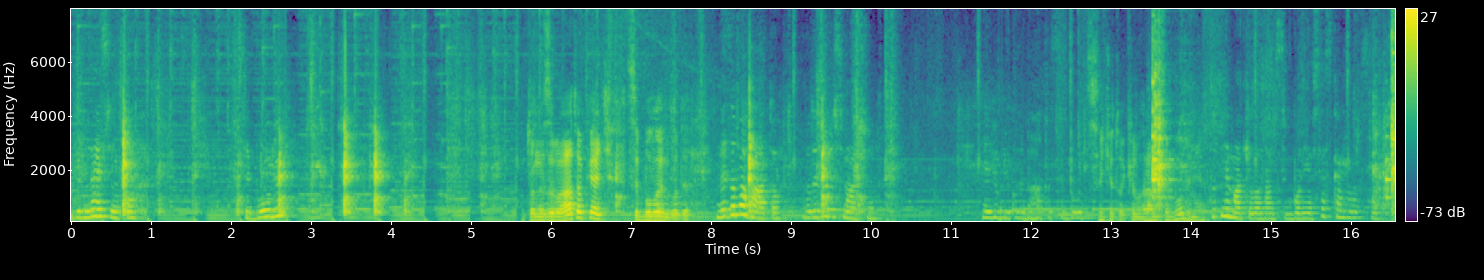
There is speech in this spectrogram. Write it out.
Дрібнесенько цибулю. То не забагато 5 цибулин буде. Не забагато, буде дуже смачно. Я люблю, коли багато цибулі. Скільки то? Кілограм цибулі, ні? Тут нема кілограм цибулі, я все скажу в рецепті.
